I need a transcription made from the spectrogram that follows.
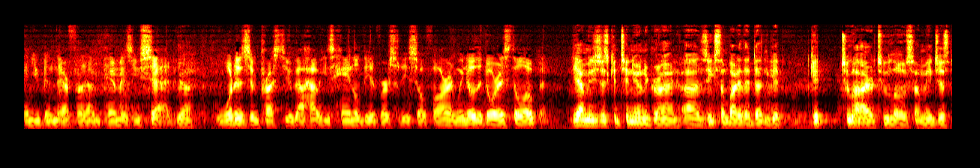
and you've been there for them, him, as you said. Yeah. What has impressed you about how he's handled the adversity so far? And we know the door is still open. Yeah, I mean, he's just continuing to grind. Uh, Zeke's somebody that doesn't get get too high or too low. So I mean, just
